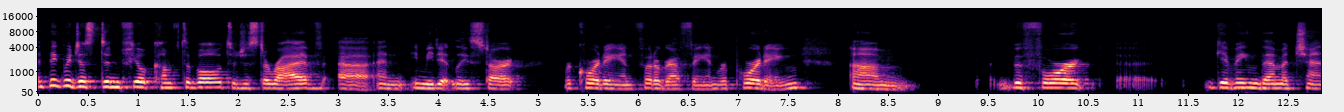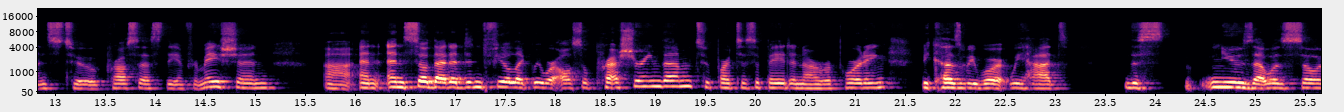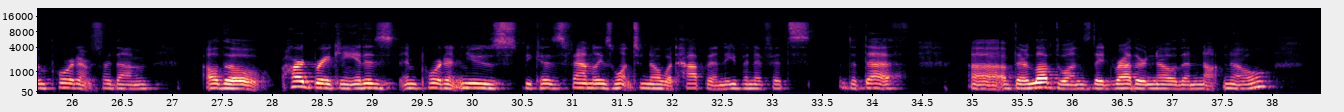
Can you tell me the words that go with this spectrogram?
I think we just didn't feel comfortable to just arrive uh, and immediately start recording and photographing and reporting um, before uh, giving them a chance to process the information. Uh, and and so that it didn't feel like we were also pressuring them to participate in our reporting because we were we had this news that was so important for them although heartbreaking, it is important news because families want to know what happened, even if it's the death uh, of their loved ones. They'd rather know than not know.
